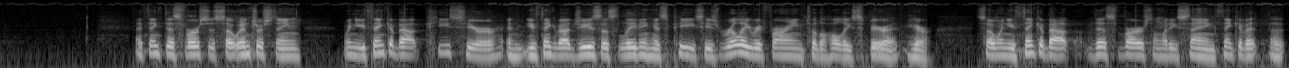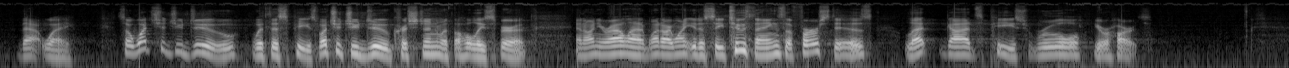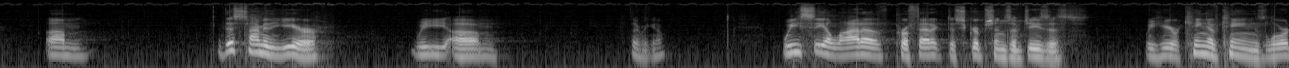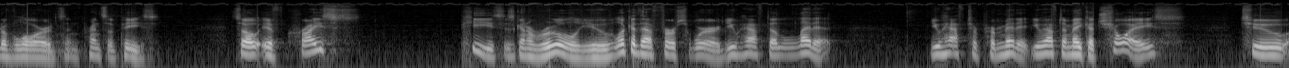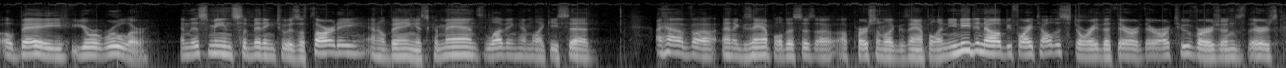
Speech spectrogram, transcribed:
I think this verse is so interesting. When you think about peace here and you think about Jesus leaving his peace, he's really referring to the Holy Spirit here. So when you think about this verse and what he's saying, think of it uh, that way. So, what should you do with this peace? What should you do, Christian, with the Holy Spirit? And on your outline, what I want you to see two things. The first is let God's peace rule your hearts. Um, this time of the year, we, um, there we go. We see a lot of prophetic descriptions of Jesus. We hear King of Kings, Lord of Lords, and Prince of Peace. So if Christ's peace is going to rule you, look at that first word. You have to let it, you have to permit it, you have to make a choice to obey your ruler. And this means submitting to his authority and obeying his commands, loving him like he said. I have uh, an example. This is a, a, personal example. And you need to know before I tell the story that there are, there are two versions there's,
